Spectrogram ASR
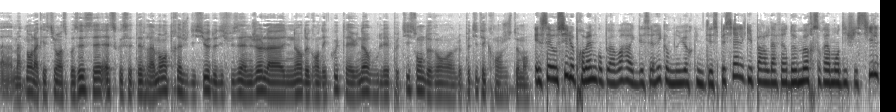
Euh, maintenant, la question à se poser, c'est est-ce que c'était vraiment très judicieux de diffuser Angel à une heure de grande écoute et à une heure où les petits sont devant le petit écran, justement? Et c'est aussi le problème qu'on peut avoir avec des séries comme New York Unité Spéciale qui parlent d'affaires de mœurs vraiment difficiles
